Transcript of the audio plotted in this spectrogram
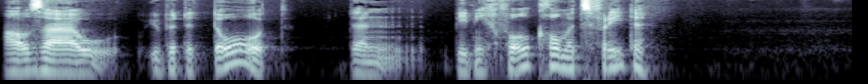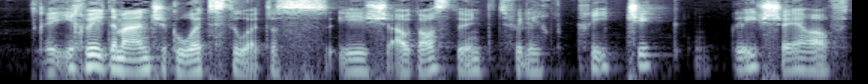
als auch über den Tod, dann bin ich vollkommen zufrieden. Ich will den Menschen Gutes tun. Das ist, auch das klingt vielleicht kitschig und klischeehaft,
